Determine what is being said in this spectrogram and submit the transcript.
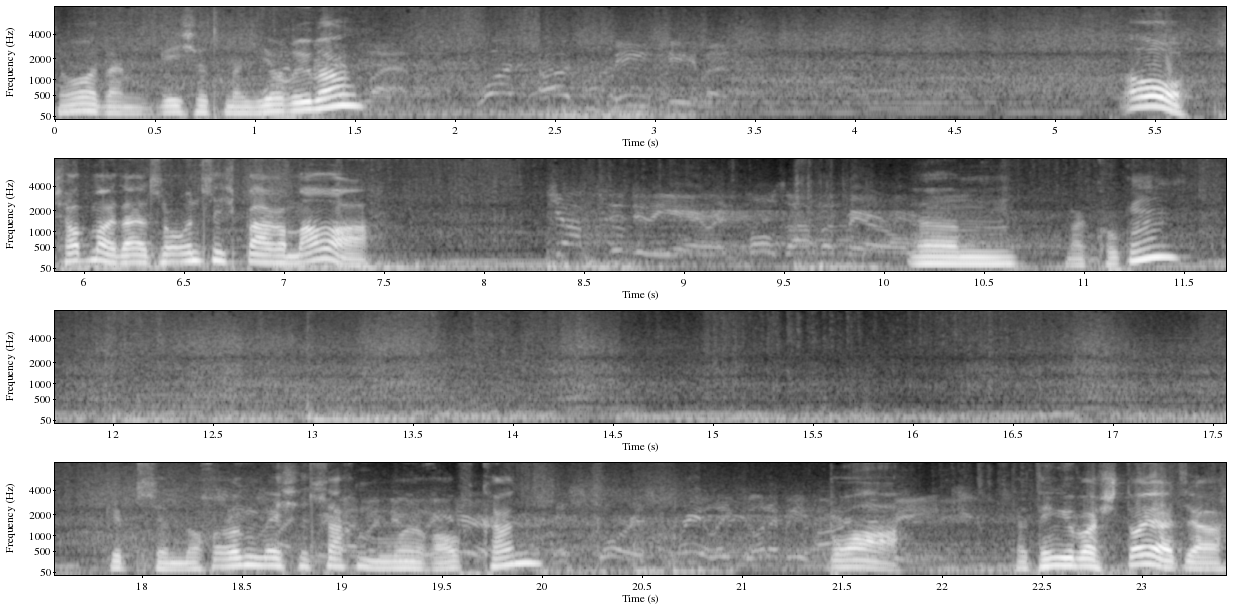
So, dann gehe ich jetzt mal hier rüber. Oh, schaut mal, da ist eine unsichtbare Mauer. Ähm, mal gucken. Gibt es denn noch irgendwelche Sachen, wo man rauf kann? Boah, das Ding übersteuert ja.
